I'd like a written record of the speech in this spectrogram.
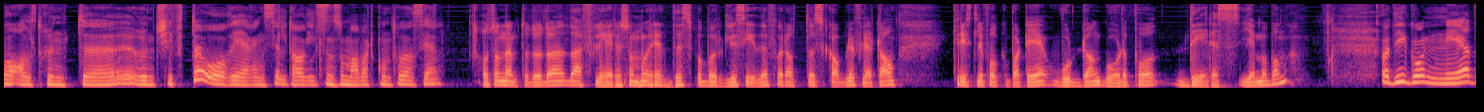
og alt rundt, rundt skiftet, og regjeringsdeltakelsen som har vært kontroversiell. Og så nevnte du det, det er flere som må reddes på borgerlig side for at det skal bli flertall. Kristelig Folkeparti, hvordan går det på deres hjemmebane? Og De går ned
